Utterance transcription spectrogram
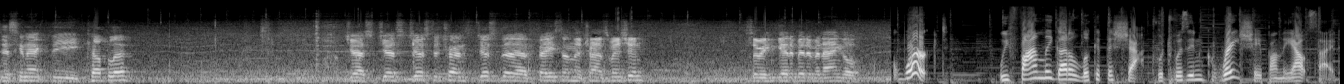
disconnect the coupler. Just, just, just the trans, just the face on the transmission, so we can get a bit of an angle. It worked! We finally got a look at the shaft, which was in great shape on the outside,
